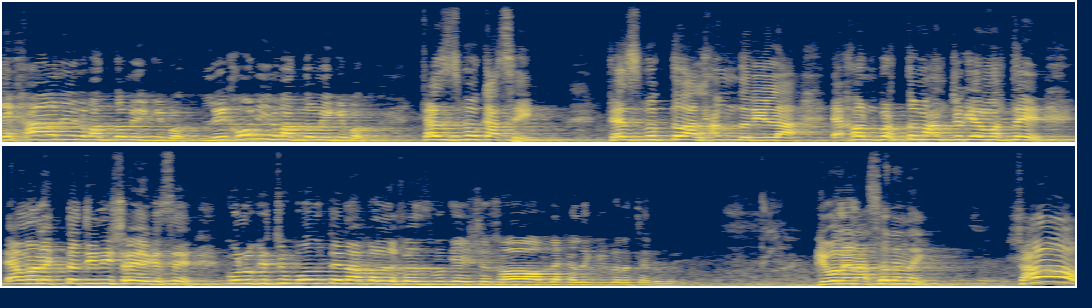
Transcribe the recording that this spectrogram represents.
লেখানির মাধ্যমে গিবত, লেখনির মাধ্যমে গিবত। ফেসবুক আছে। ফেসবুক তো আলহামদুলিল্লাহ এখন বর্তমান যুগের মধ্যে এমন একটা জিনিস হয়ে গেছে, কোনো কিছু বলতে না পারলে ফেসবুকে এসে সব লেখালেখি করে ছেড়ে দেয়। কি বলেন, আছে না নাই? সব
